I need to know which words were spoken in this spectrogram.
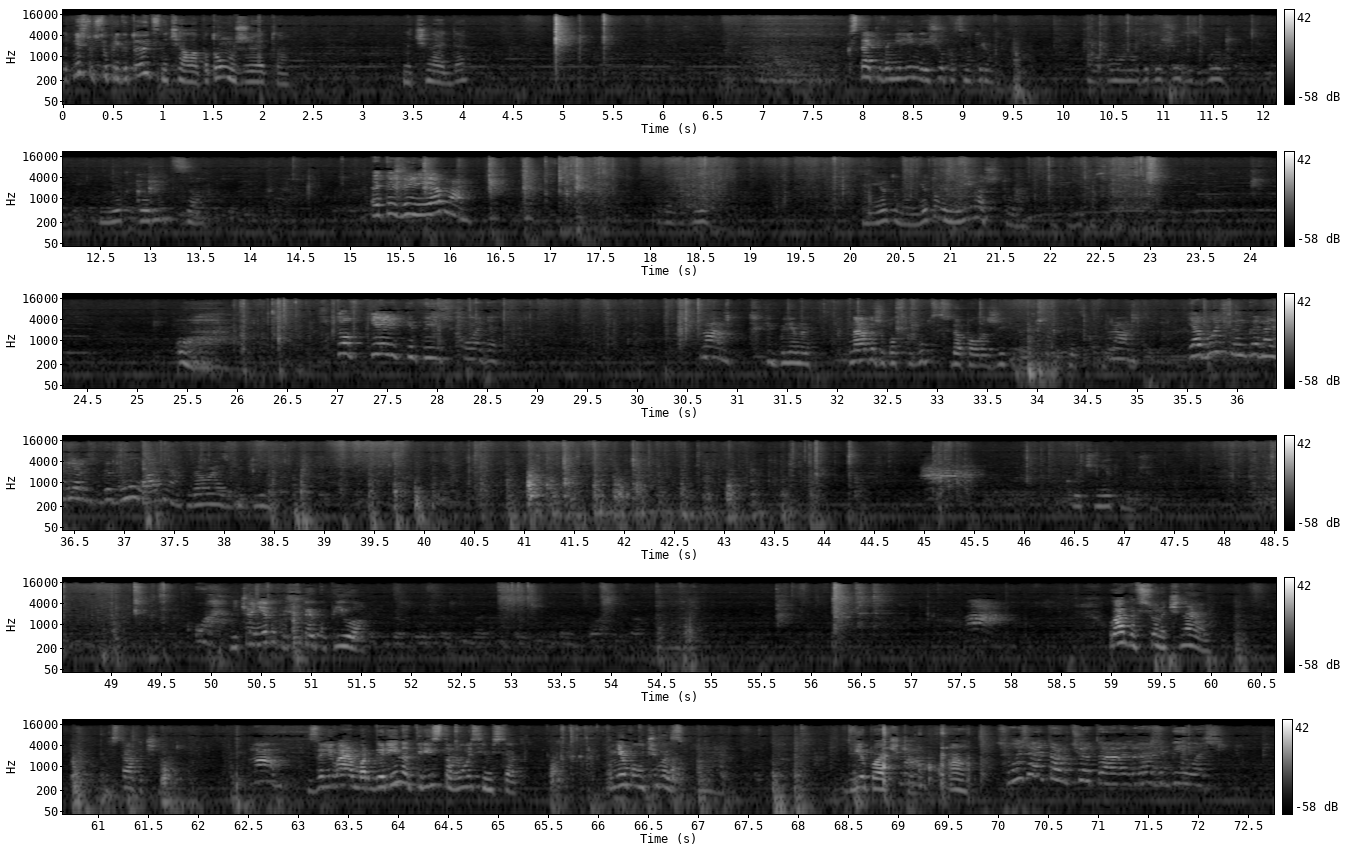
Вот мне что все приготовить сначала, а потом уже это начинать, да? Кстати, ванилина еще посмотрю. О, По-моему, где-то еще здесь был. Нет, корица. Это желе, мам? Подожди. Нету, ну нету ванилина, что ли? О, Что в телеке происходит? Мам, и, блин, надо же плоскогубцы сюда положить. Это вообще капец. мам, я быстренько наверх сбегу, ладно? Давай, сбеги. Короче, нет ничего. Ой, Ничего нету, хорошо, что я купила. Ладно, все, начинаем. Достаточно. мам, Заливаем маргарина 380. У меня получилось две пачки. А, слушай, там что-то разбилось.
